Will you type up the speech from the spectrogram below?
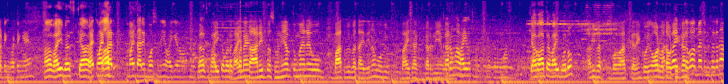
कटिंग फटिंग है। हाँ भाई बस क्या भाई तुम्हारी आप तारीफ़ तुम्हारी तारीफ़ बहुत सुनी है भाई के बस भाई का बड़ा भाई तारीफ़ तो सुनी अब तुम्हें वो बात भी बताई थी ना वो भी भाई साहब करनी है। करूँगा भाई वो थोड़ी करूँगा क्या बात है भाई बोलो। अभी बत, बात करेंगे कोई और बताओ ठीक है देखो मैं तुमसे तो ना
